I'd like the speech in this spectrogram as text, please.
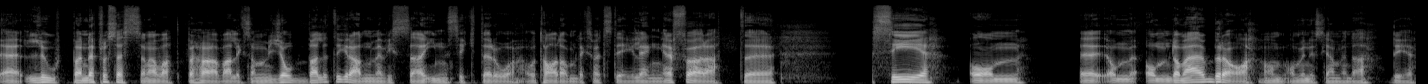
eh, loopande processen av att behöva liksom jobba lite grann med vissa insikter och, och ta dem liksom ett steg längre för att eh, se om, eh, om, om de är bra, om, om vi nu ska använda det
